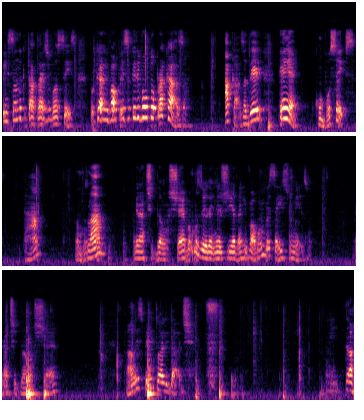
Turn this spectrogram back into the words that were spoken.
pensando que tá atrás de vocês. Porque a rival pensa que ele voltou para casa. A casa dele, quem é? Com vocês, tá? Vamos lá? Gratidão, axé. Vamos ver a energia da rival. Vamos ver se é isso mesmo. Gratidão, axé. Fala espiritualidade. Eu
